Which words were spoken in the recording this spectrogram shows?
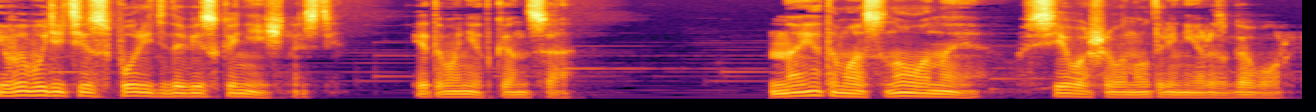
и вы будете спорить до бесконечности. Этому нет конца. На этом основаны все ваши внутренние разговоры.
